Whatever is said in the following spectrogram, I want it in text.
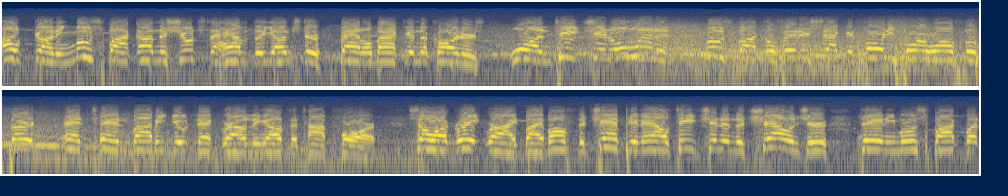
Outgunning Moosbach on the chutes to have the youngster battle back in the corners. One, Teachin will win it. Moosbach will finish second, 44 Walfel third, and 10 Bobby Gutnick rounding out the top four. So a great ride by both the champion Al Teachin and the challenger Danny Moosbach, but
